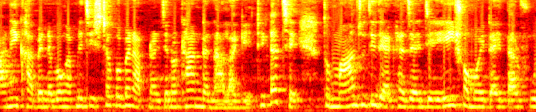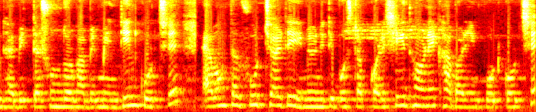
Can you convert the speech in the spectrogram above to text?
পানি খাবেন এবং আপনি চেষ্টা করবেন আপনার যেন ঠান্ডা না লাগে, ঠিক আছে? তো মা যদি দেখা যায় যে এই সময়টায় তার ফুড হ্যাবিটটা সুন্দরভাবে মেনটেন করছে এবং তার ফুড চার্টে ইমিউনিটি বুস্ট আপ করে, সেই ধরনের খাবার ইম্পোর্ট করছে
